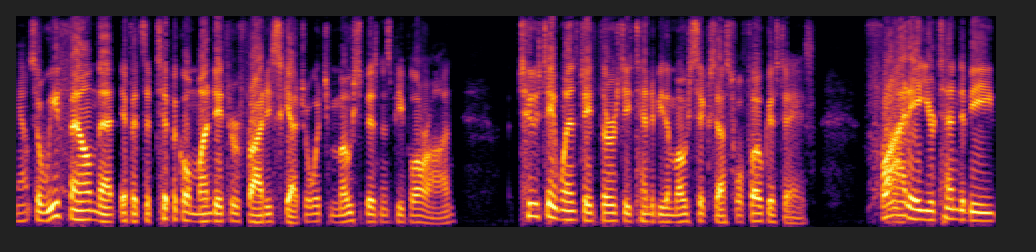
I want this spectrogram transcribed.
Yep. So we found that if it's a typical Monday through Friday schedule, which most business people are on, Tuesday, Wednesday, Thursday tend to be the most successful focus days. Friday, you tend to be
